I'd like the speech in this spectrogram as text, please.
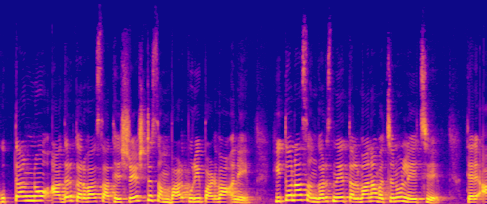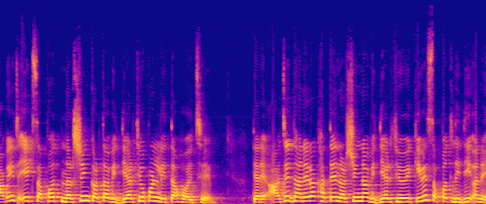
ગુપ્તાંગનો આદર કરવા સાથે શ્રેષ્ઠ સંભાળ પૂરી પાડવા અને હિતોના સંઘર્ષને તલવાના વચનો લે છે. ત્યારે આવી જ એક શપથ નર્સિંગ કરતા વિદ્યાર્થીઓ પણ લેતા હોય છે. ત્યારે આજે ધાનેરા ખાતે નર્સિંગના વિદ્યાર્થીઓએ કેવી શપથ લીધી અને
